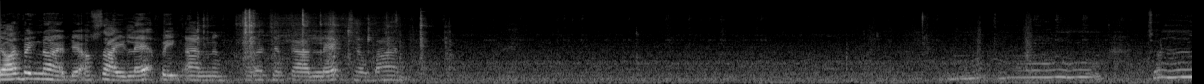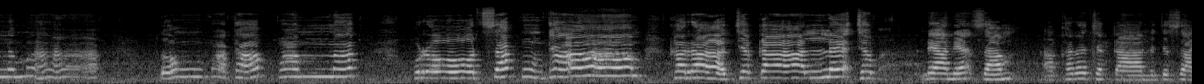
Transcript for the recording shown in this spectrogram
ย้อนไปหน่อย เดี๋ยวเอาใส่และไปอีกอันนึงราชการและชาวบ้าน ชนละมากทรงประทับพำนัก โปรดสักถามข้าราชการและชาวแนวเนี้ยซ้ำข้าราชการเราจะใส่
